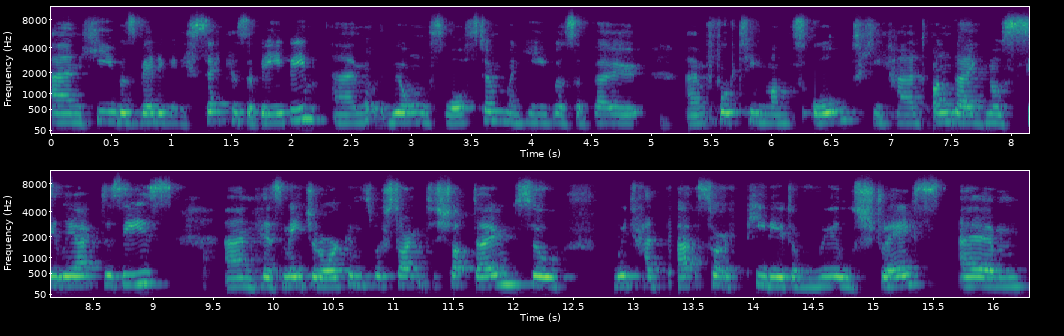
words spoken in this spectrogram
and he was very, very sick as a baby. Um, we almost lost him when he was about um, 14 months old. He had undiagnosed celiac disease, and his major organs were starting to shut down. So we'd had that sort of period of real stress. Um,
